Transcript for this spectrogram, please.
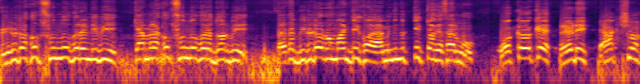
ভিডিওটা খুব সুন্দর করে নিবি ক্যামেরা খুব সুন্দর করে ধরবি যাতে ভিডিওটা রোমান্টিক হয় আমি কিন্তু টিকটকে ছাড়বো। ওকে ওকে রেডি অ্যাকশন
